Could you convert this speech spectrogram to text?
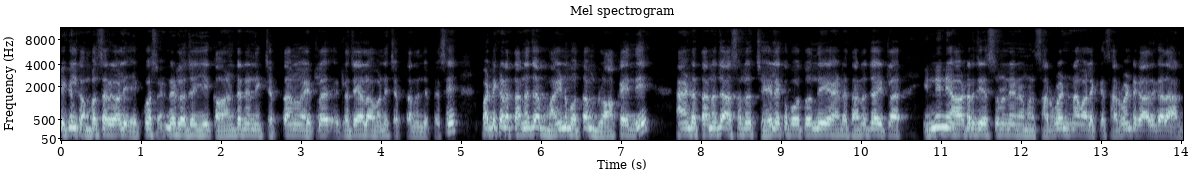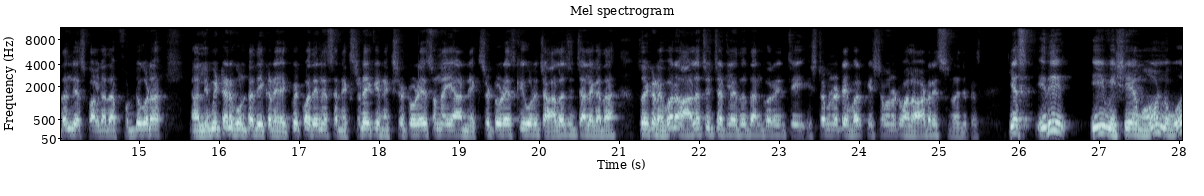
పికిల్ కంపల్సరీ కావాలి. ఎక్కువ స్టాండర్డ్లో చెయ్యి కావాలంటే నేను నీకు చెప్తాను. ఎట్లా ఎట్లా చేయాలో అవన్నీ చెప్తానని చెప్పేసి. బట్ ఇక్కడ తనజ మైండ్ మొత్తం బ్లాక్ అయింది. అండ్ తనుజ అసలు చేయలేకపోతుంది. అండ్ తనుజ ఇట్లా ఇన్ని ఆర్డర్ చేస్తున్నా నేను మన సర్వెంట్ నా వాళ్ళకి సర్వెంట్ కాదు కదా అర్థం చేసుకోవాలి కదా. ఫుడ్ కూడా లిమిటెడ్గా ఇక్కడ ఎక్కువ ఎక్కువ తినేస్తే నెక్స్ట్ డేకి నెక్స్ట్ టూ డేస్ ఉన్నాయి. ఆ నెక్స్ట్ టూ డేస్కి గురించి ఆలోచించాలి కదా. సో ఇక్కడ ఎవరు ఆలోచించట్లేదు దాని గురించి. ఇష్టమైనట్టు ఎవరికి ఇష్టమైనట్టు వాళ్ళు ఆర్డర్ ఇస్తున్నారు అని చెప్పేసి. ఎస్ ఇది ఈ విషయము నువ్వు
